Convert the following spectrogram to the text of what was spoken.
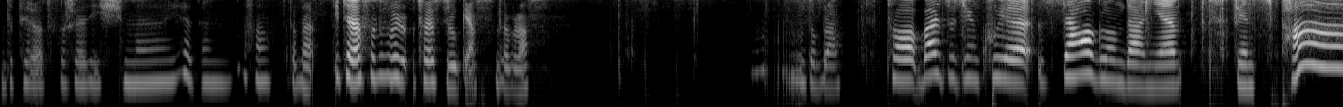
Dopiero otworzyliśmy jeden. Aha, dobra. I teraz to, jest drugie. Dobra. Dobra. To bardzo dziękuję za oglądanie, więc pa!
